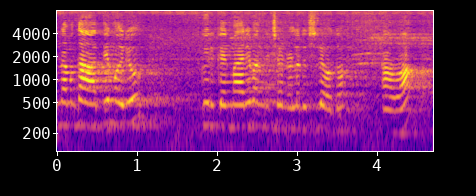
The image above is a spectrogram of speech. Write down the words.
നമുക്ക് ആദ്യം ഒരു ഗുരുക്കന്മാരെ വന്നിച്ചുകൊണ്ടുള്ളൊരു ശ്ലോകം ആവാം.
